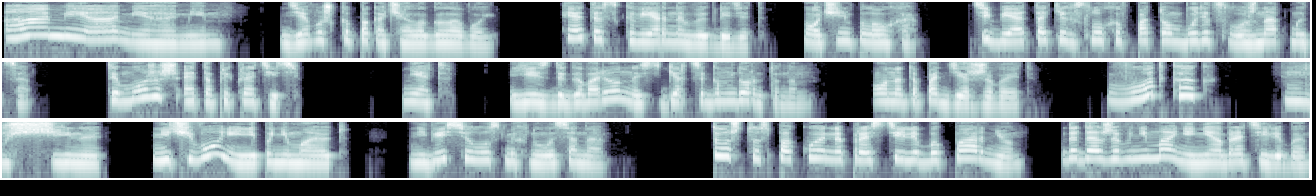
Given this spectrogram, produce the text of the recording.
«Ами, Ами, Ами...» Девушка покачала головой. «Это скверно выглядит. Очень плохо. Тебе от таких слухов потом будет сложно отмыться. Ты можешь это прекратить?» «Нет. Есть договоренность с герцогом Дорнтоном. Он это поддерживает». «Вот как? Мужчины. Ничего они не понимают». Невесело усмехнулась она. «То, что спокойно простили бы парню, да даже внимания не обратили бы,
